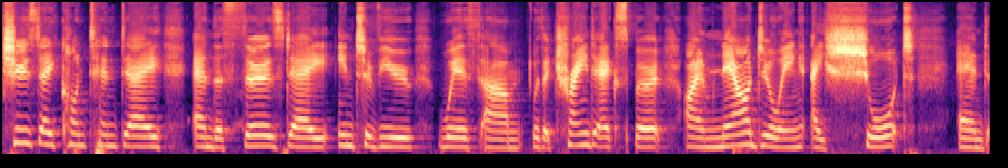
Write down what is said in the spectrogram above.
Tuesday content day and the Thursday interview with um, with a trained expert. I am now doing a short and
